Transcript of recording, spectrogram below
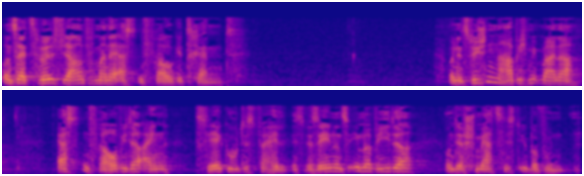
und seit zwölf Jahren von meiner ersten Frau getrennt. Und inzwischen habe ich mit meiner ersten Frau wieder ein sehr gutes Verhältnis. Wir sehen uns immer wieder und der Schmerz ist überwunden.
